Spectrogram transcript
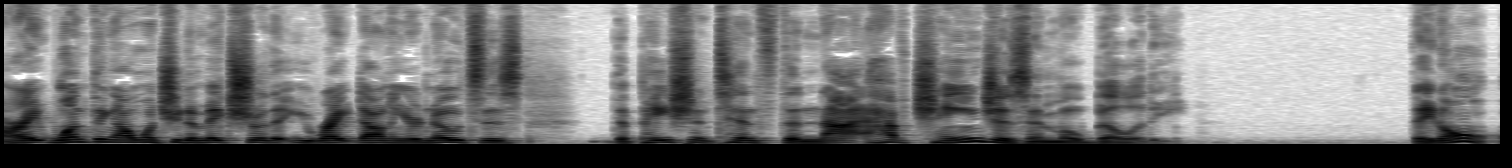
All right. One thing I want you to make sure that you write down in your notes is the patient tends to not have changes in mobility. They don't.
